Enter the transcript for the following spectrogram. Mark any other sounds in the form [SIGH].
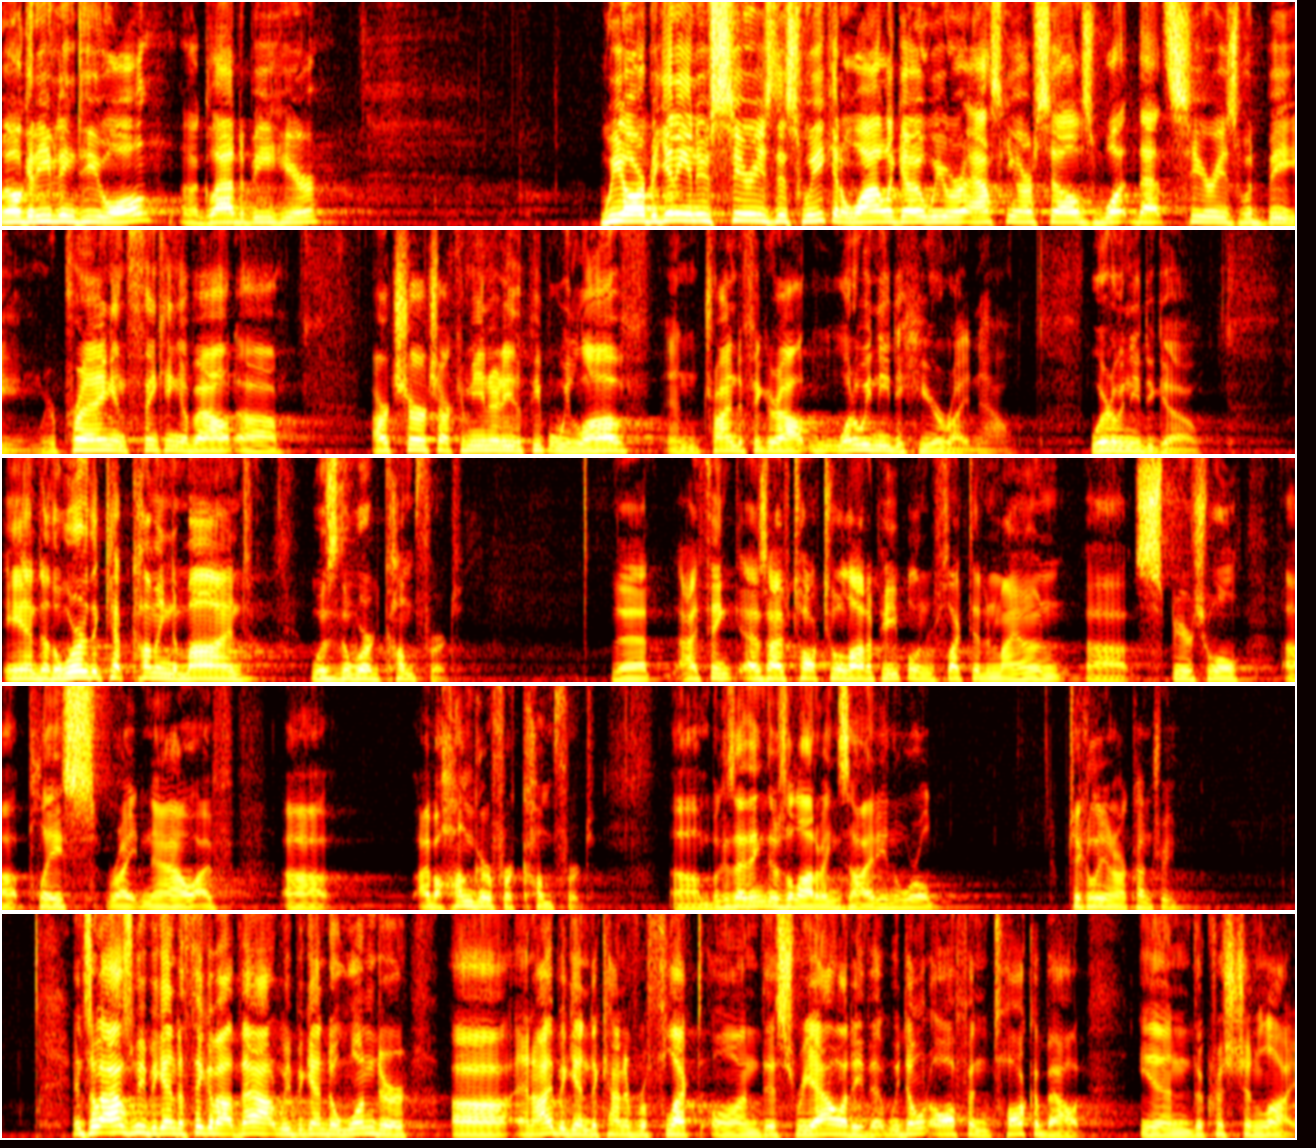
Well, good evening to you all. Uh, glad to be here. We are beginning a new series this week, and a while ago we were asking ourselves what that series would be. We were praying and thinking about uh, our church, our community, the people we love, and trying to figure out what do we need to hear right now? Where do we need to go? And uh, the word that kept coming to mind was the word comfort. That I think, as I've talked to a lot of people and reflected in my own uh, spiritual uh, place right now. I've, uh, I have a hunger for comfort um, because I think there's a lot of anxiety in the world, particularly in our country. And so, as we began to think about that, we began to wonder, uh, and I began to kind of reflect on this reality that we don't often talk about in the Christian life.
